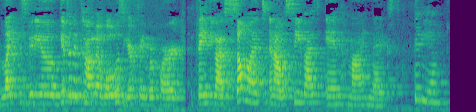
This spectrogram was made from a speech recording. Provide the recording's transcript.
Like this video, give it a comment. What was your favorite part? Thank you guys so much, and I will see you guys in my next video.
